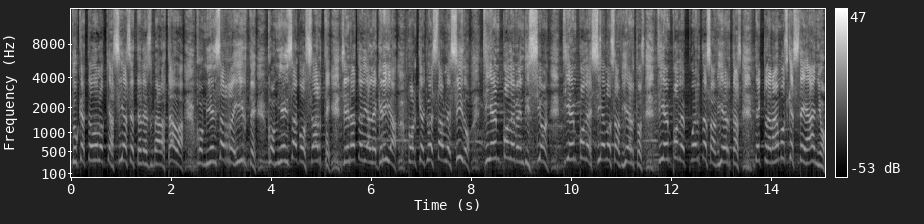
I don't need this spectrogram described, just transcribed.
tú que todo lo que hacías se te desbarataba, comienza a reírte, comienza a gozarte, llénate de alegría, porque yo he establecido tiempo de bendición, tiempo de cielos abiertos, tiempo de puertas abiertas. Declaramos que este año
